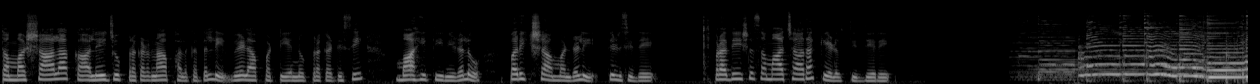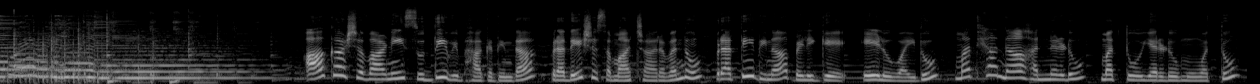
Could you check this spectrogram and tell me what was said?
ತಮ್ಮ ಶಾಲಾ ಕಾಲೇಜು ಪ್ರಕಟಣಾ ಫಲಕದಲ್ಲಿ ವೇಳಾಪಟ್ಟಿಯನ್ನು ಪ್ರಕಟಿಸಿ ಮಾಹಿತಿ ನೀಡಲು ಪರೀಕ್ಷಾ ಮಂಡಳಿ ತಿಳಿಸಿದೆ. ಪ್ರದೇಶ ಸಮಾಚಾರ ಕೇಳುತ್ತಿದ್ದೀರಿ. ಆಕಾಶವಾಣಿ ಸುದ್ದಿ ವಿಭಾಗದಿಂದ ಪ್ರದೇಶ ಸಮಾಚಾರವನ್ನು ಪ್ರತಿದಿನ ಬೆಳಿಗ್ಗೆ ಏಳು ಐದು ಮಧ್ಯಾಹ್ನ ಹನ್ನೆರಡು ಮತ್ತು ಎರಡು ಮೂವತ್ತು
